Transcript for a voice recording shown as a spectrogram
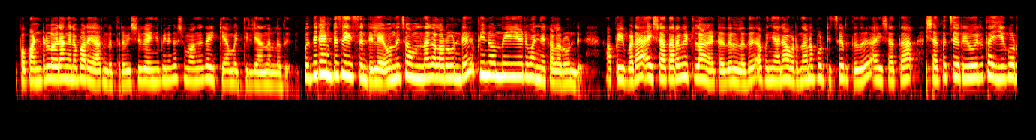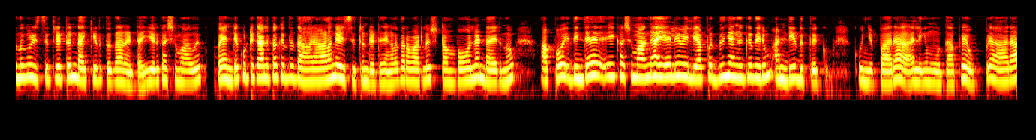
അപ്പോൾ പണ്ടുള്ളവർ അങ്ങനെ പറയാറുണ്ട് ഇത്ര വിഷു കഴിഞ്ഞ് പിന്നെ കശുമാങ്ങ കഴിക്കാൻ പറ്റില്ല എന്നുള്ളത്. അപ്പോൾ ഇത് രണ്ട് സൈസ് ഉണ്ട് അല്ലേ ഒന്ന് ചുമന്ന കളറും ഉണ്ട് പിന്നെ ഒന്ന് ഈ ഒരു മഞ്ഞ കളറും ഉണ്ട്. അപ്പോൾ ഇവിടെ ഐഷാത്താറ വീട്ടിലാണ് കേട്ടോ ഇതുള്ളത് അപ്പോൾ ഞാൻ അവിടെ നിന്നാണ് പൊട്ടിച്ചെടുത്തത്. ഐഷാത്ത ഐഷാത്ത ചെറിയൊരു തയ്യ് കൊടുന്ന് കുഴിച്ചിട്ടിട്ട് ഉണ്ടാക്കിയെടുത്തതാണ് കേട്ടോ ഈ ഒരു കശുമാവ്. അപ്പോൾ എന്റെ കുട്ടിക്കാലത്തൊക്കെ ഇത് ധാരാളം കഴിച്ചിട്ടുണ്ട് കേട്ടോ. ഞങ്ങളെ തറവാട്ടിൽ ഇഷ്ടം പോലെ ഉണ്ടായിരുന്നു. അപ്പോൾ ഇതിന്റെ ഈ കശുമാങ്ങ ആയാലും വലിയ അപ്പോൾ ഇത് ഞങ്ങൾക്ക് തരും അണ്ടി എടുത്ത് വെക്കും. കുഞ്ഞിപ്പാര അല്ലെങ്കിൽ മൂത്താപ്പ ഉപ്പ ആരാ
